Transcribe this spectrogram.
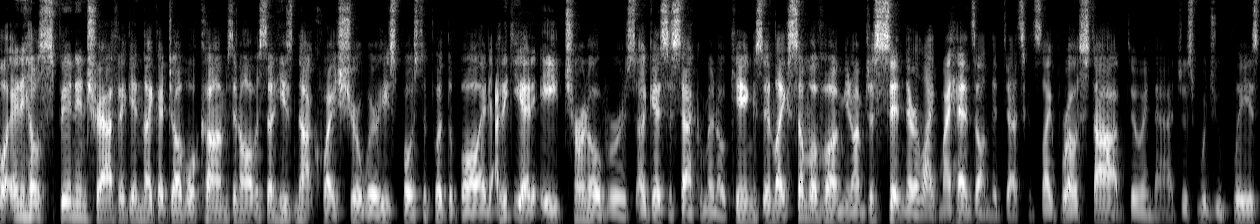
Well, and he'll spin in traffic and like a double comes, and all of a sudden he's not quite sure where he's supposed to put the ball. And I think he had eight turnovers against the Sacramento Kings. And like some of them, you know, I'm just sitting there like my head's on the desk. It's like, bro, stop doing that. Just would you please?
